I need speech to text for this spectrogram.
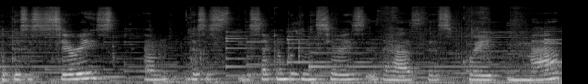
But this is a series. Um, this is the second book in the series. It has this great map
